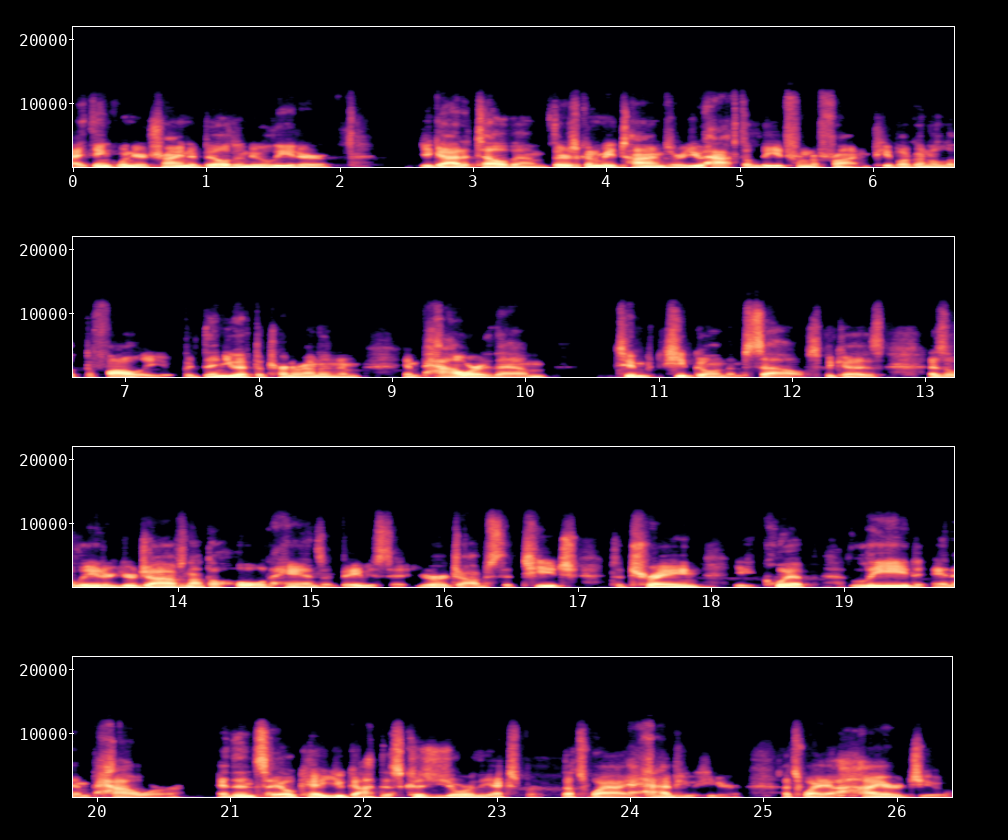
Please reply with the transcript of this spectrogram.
I think when you're trying to build a new leader, you got to tell them there's going to be times where you have to lead from the front and people are going to look to follow you but then you have to turn around and empower them to keep going themselves because as a leader your job is not to hold hands and babysit your job is to teach to train equip lead and empower and then say okay you got this because you're the expert that's why i have you here that's why i hired you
